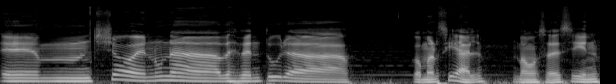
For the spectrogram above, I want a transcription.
em, yo en una desventura comercial, vamos a decir,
